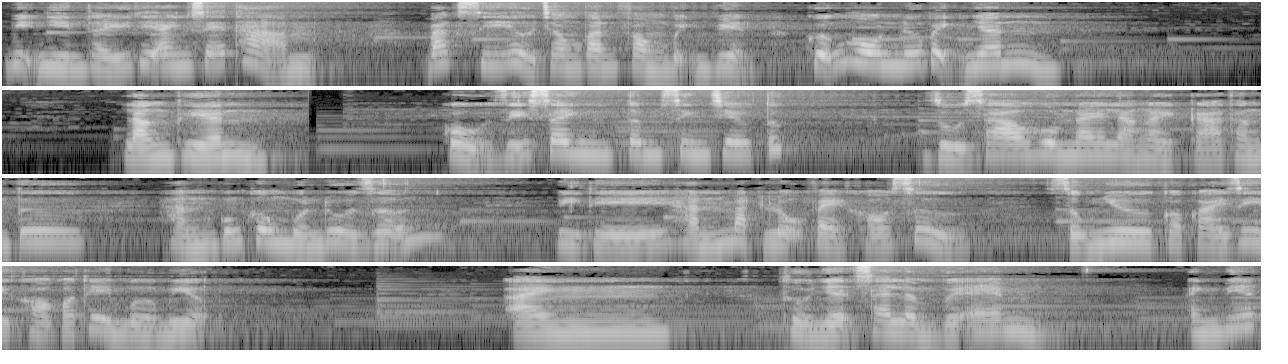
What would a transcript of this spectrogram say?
Bị nhìn thấy thì anh sẽ thảm. Bác sĩ ở trong văn phòng bệnh viện cưỡng hôn nữ bệnh nhân. Lăng thiên, cổ dĩ xanh tâm sinh trêu tức. Dù sao hôm nay là ngày cá tháng tư, hắn cũng không muốn đùa giỡn. Vì thế hắn mặt lộ vẻ khó xử, giống như có cái gì khó có thể mở miệng. Anh... thừa nhận sai lầm với em. Anh biết,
